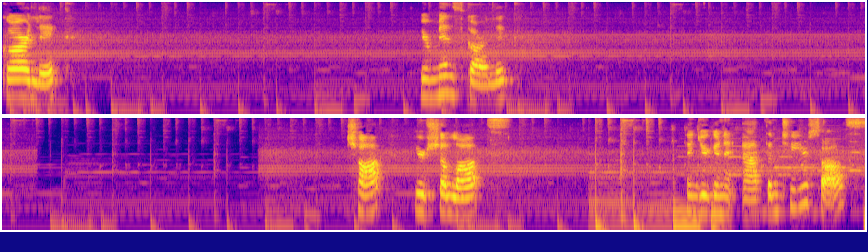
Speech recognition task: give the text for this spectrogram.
Garlic. Your minced garlic. Chop your shallots and you're going to add them to your sauce.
